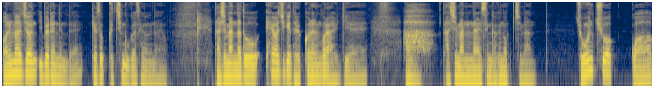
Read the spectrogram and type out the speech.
얼마 전 이별했는데 계속 그 친구가 생각나요. 다시 만나도 헤어지게 될 거라는 걸 알기에, 아, 다시 만날 생각은 없지만, 좋은 추억과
